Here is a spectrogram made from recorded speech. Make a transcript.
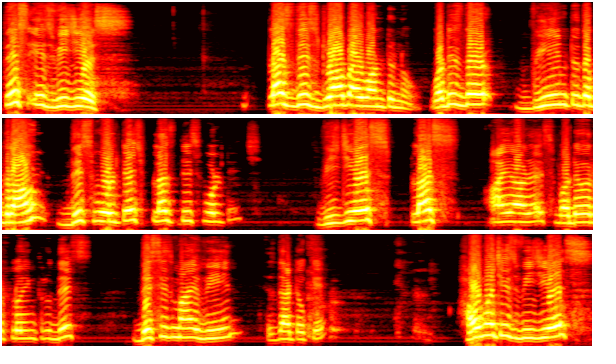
This is VGS plus this drop I want to know. What is the V into the ground? This voltage plus this voltage. VGS plus IRS whatever flowing through this. This is my V in. Is that okay? How much is VGS?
